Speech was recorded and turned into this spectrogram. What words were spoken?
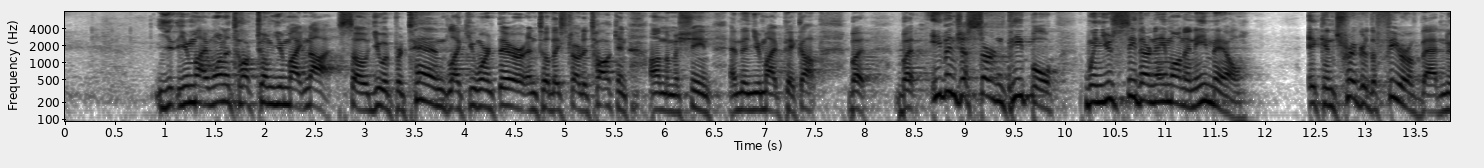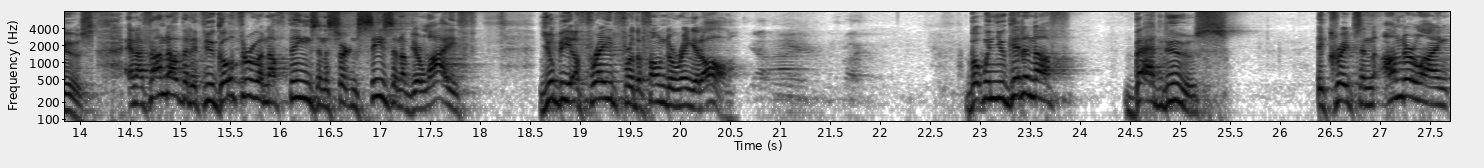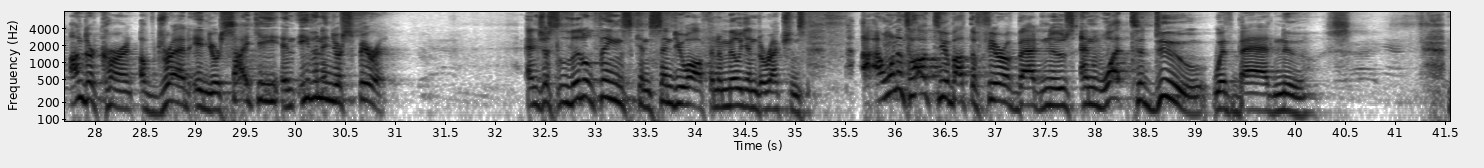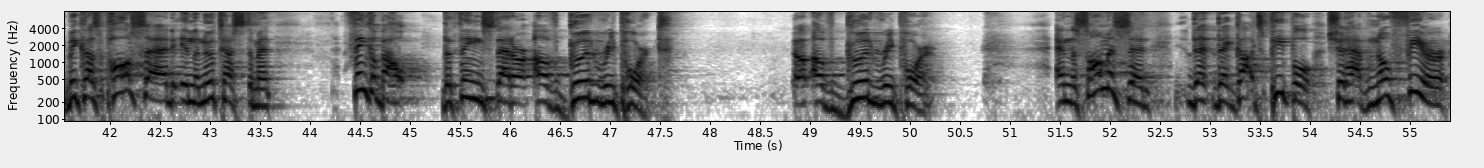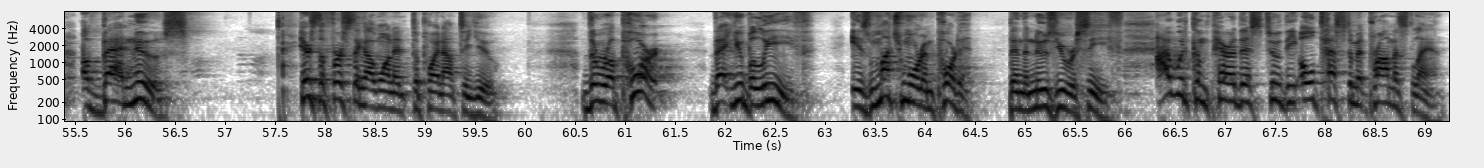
You, you, might want to talk to them, you might not. So you would pretend like you weren't there until they started talking on the machine, and then you might pick up. But, but even just certain people, when you see their name on an email, it can trigger the fear of bad news. And I found out that if you go through enough things in a certain season of your life, you'll be afraid for the phone to ring at all. But when you get enough bad news, it creates an underlying undercurrent of dread in your psyche and even in your spirit. And just little things can send you off in a million directions. I, want to talk to you about the fear of bad news and what to do with bad news. Because Paul said in the New Testament, think about the things that are of good report. Uh, of good report. And the psalmist said that, that God's people should have no fear of bad news. Here's the first thing I wanted to point out to you the report that you believe is much more important than the news you receive. I would compare this to the Old Testament promised land,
